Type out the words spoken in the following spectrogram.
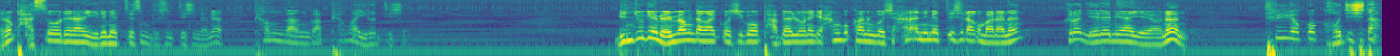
여러분 바스올이라는 이름의 뜻은 무슨 뜻이냐면 평강과 평화 이런 뜻이에요. 민족에 멸망당할 것이고 바벨론에게 항복하는 것이 하나님의 뜻이라고 말하는 그런 예레미야 예언은 틀렸고 거짓이다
